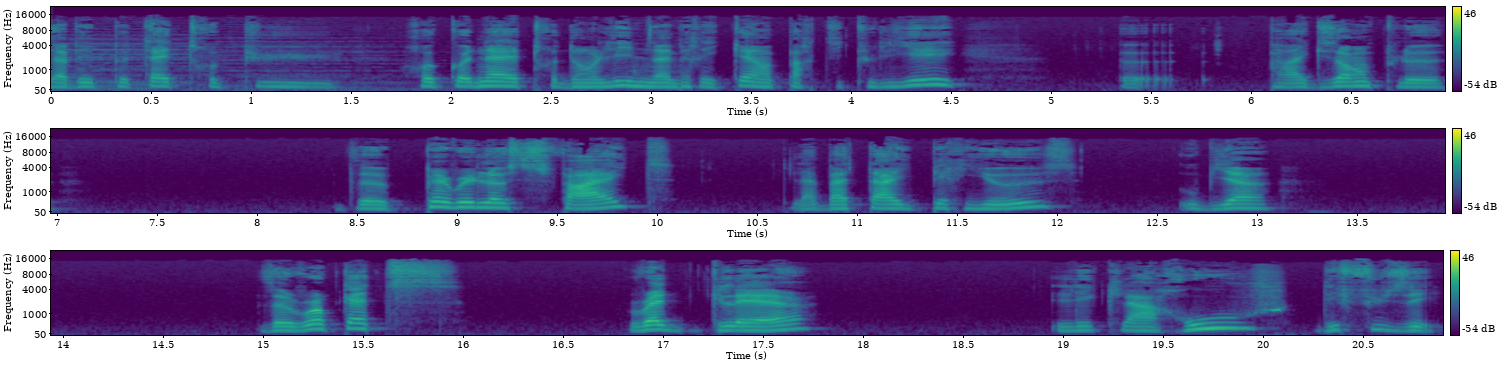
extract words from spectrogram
vous avez peut-être pu reconnaître dans l'hymne américain en particulier, euh, par exemple, The Perilous Fight, la bataille périlleuse, ou bien The Rockets Red Glare, l'éclat rouge des fusées.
